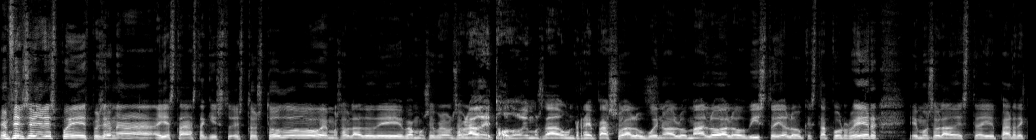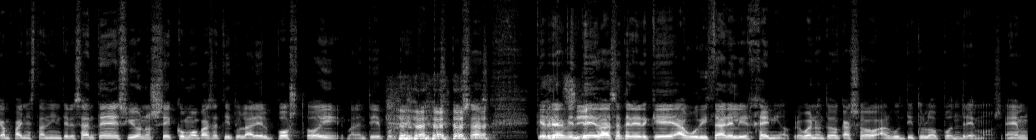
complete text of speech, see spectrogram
En fin, señores, pues, pues ya nada, ahí está, hasta aquí esto, esto, es todo. Hemos hablado de, vamos, hemos hablado de todo. Hemos dado un repaso a lo bueno, a lo malo, a lo visto y a lo que está por ver. Hemos hablado de este par de campañas tan interesantes. Yo no sé cómo vas a titular el post hoy, Valentín, porque hay tantas cosas que realmente vas a tener que agudizar el ingenio. Pero bueno, en todo caso, algún título pondremos. ¿eh?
